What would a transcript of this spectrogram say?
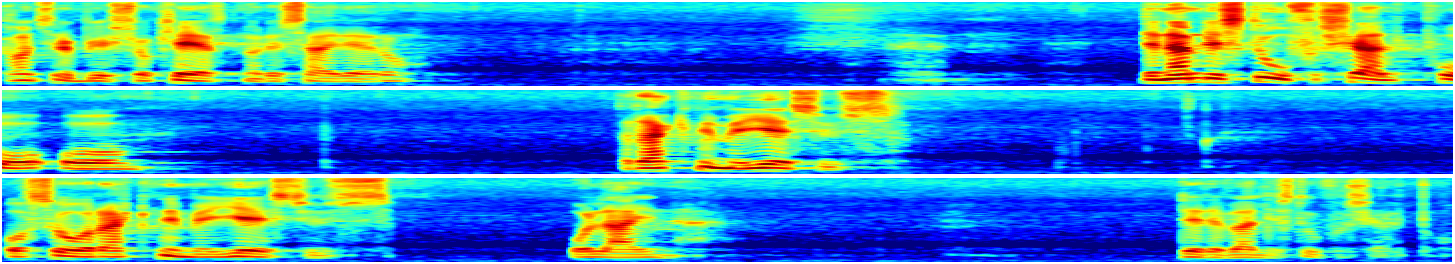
Kanskje du blir sjokkert når jeg sier det. da. Det er nemlig stor forskjell på å regne med Jesus og så regne med Jesus alene. Det er det veldig stor forskjell på.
